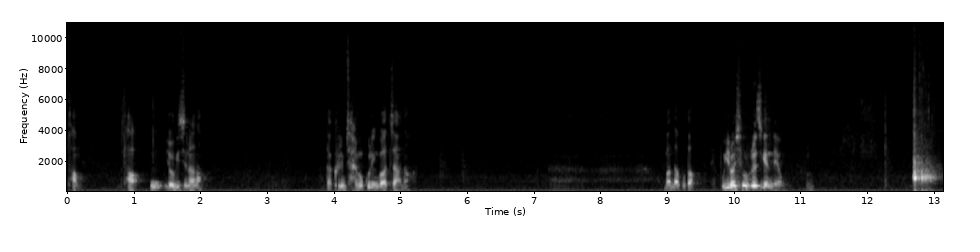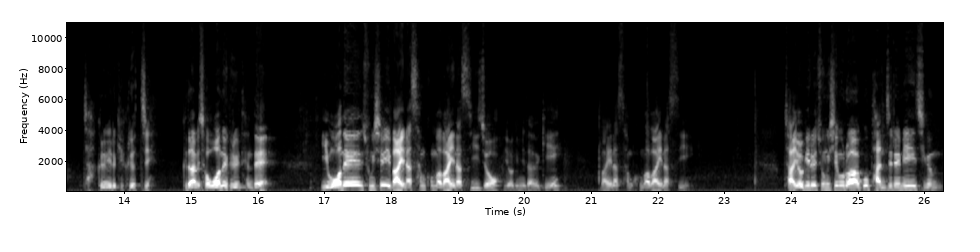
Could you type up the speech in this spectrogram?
3, 4, 5 여기 지나나? 나 그림 잘못 그린 것 같지 않아? 맞나 보다 뭐 이런 식으로 그려지겠네요 음. 자 그럼 이렇게 그렸지 그 다음에 저 원을 그릴 텐데 이 원은 중심이 마이너스 3, 마이너스 2죠. 여기입니다. 여기. 마이너스 3, 마이너스 2. 자, 여기를 중심으로 하고 반지름이 지금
